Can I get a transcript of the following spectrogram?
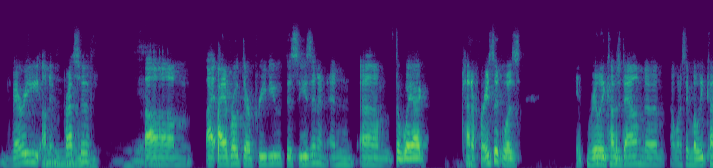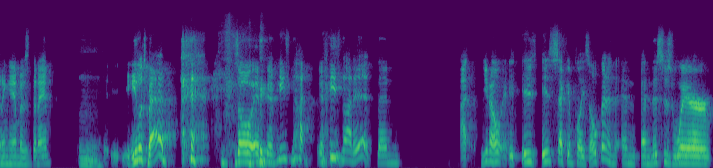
very unimpressive. Mm, yeah. Um, I, I, wrote their preview this season, and, and um, the way I kind of phrased it was it really comes down to, I want to say Malik Cunningham is the name. Mm. He looks bad. so if, if he's not if he's not it, then I, you know, is is second place open, and and and this is where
